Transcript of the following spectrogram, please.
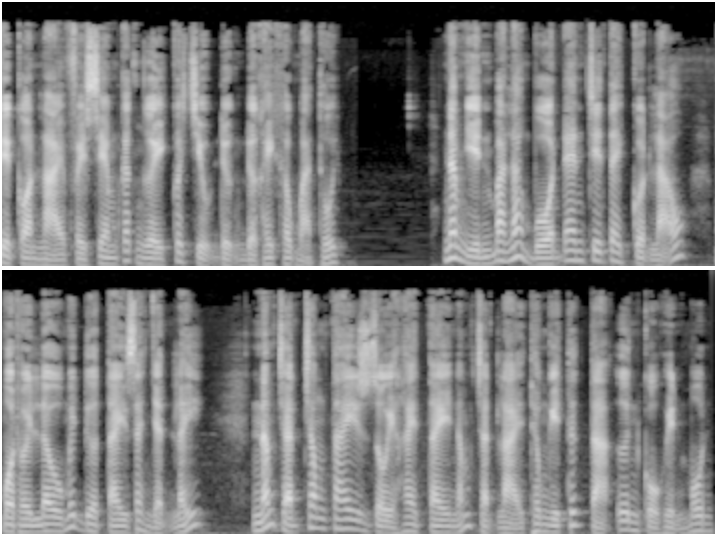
Việc còn lại phải xem các ngươi có chịu đựng được hay không mà thôi. Nam nhìn ba lá bùa đen trên tay cột lão, một hồi lâu mới đưa tay ra nhận lấy. Nắm chặt trong tay rồi hai tay nắm chặt lại theo nghi thức tạ ơn của huyền môn.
